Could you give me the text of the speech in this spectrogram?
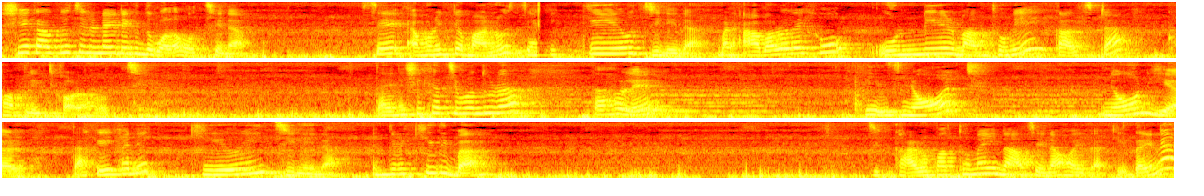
সে কাউকে চিনে না, এটা কিন্তু বলা হচ্ছে না। সে এমন একটা মানুষ যাকে কেউ চিনে না। মানে আবারও দেখো, অন্যের মাধ্যমে কাজটা কমপ্লিট করা হচ্ছে। তাই না শিক্ষার্থী বন্ধুরা? তাহলে he is not known here তাকে এখানে কেউই চিনে না। তুমি কী দিবা? যে কারও মাধ্যমেই না চেনা হয় তাকে, তাই না?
